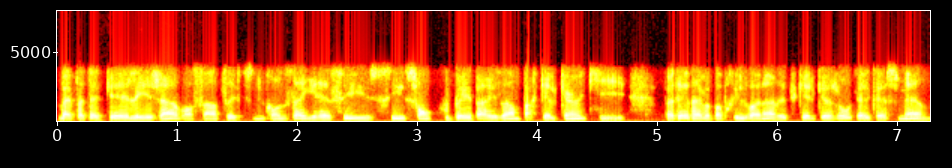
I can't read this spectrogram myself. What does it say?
ben peut-être que les gens vont sentir que c'est une conduite agressive s'ils sont coupés, par exemple, par quelqu'un qui peut-être n'avait pas pris le volant depuis quelques jours, quelques semaines.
